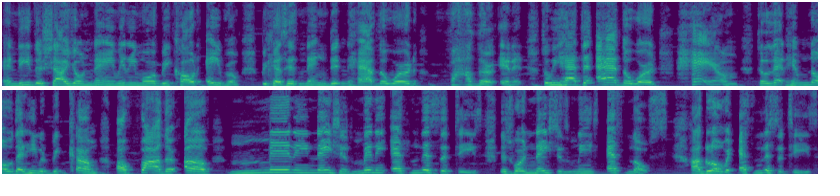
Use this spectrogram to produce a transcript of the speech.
And neither shall your name anymore be called Abram, because his name didn't have the word father in it. So he had to add the word Ham to let him know that he would become a father of many nations, many ethnicities. This word nations means ethnos, her glory, ethnicities,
